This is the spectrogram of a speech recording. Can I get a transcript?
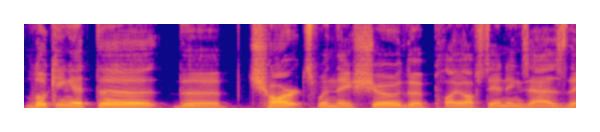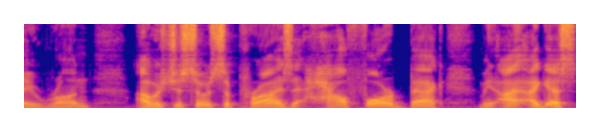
Looking at the the charts when they show the playoff standings as they run, I was just so surprised at how far back. I mean, I, I guess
